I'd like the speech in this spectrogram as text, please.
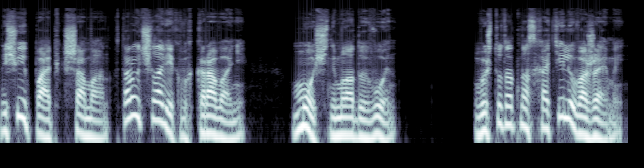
да еще и папик-шаман, второй человек в их караване. Мощный молодой воин. «Вы что-то от нас хотели, уважаемый?»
